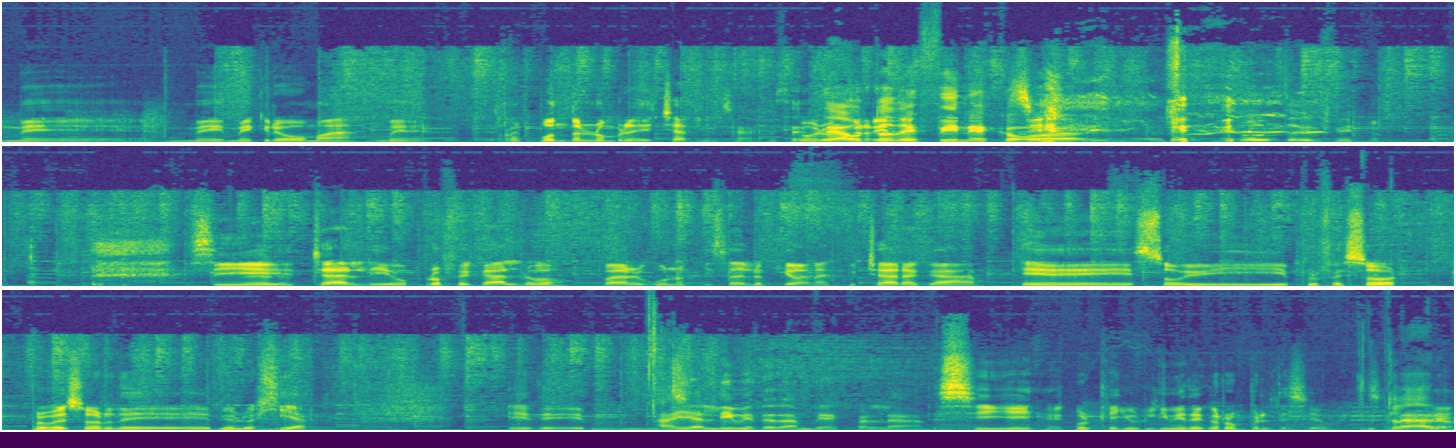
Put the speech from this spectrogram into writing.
me, me, me creo más, me respondo al nombre de Charlie. O sea, te autodefines como... Sí, Claro. Charlie o profe Carlos, para algunos quizás de los que van a escuchar acá, eh, soy profesor, profesor de biología. Eh, de, mm, Ahí al límite también con la... Sí, es porque hay un límite que rompe el deseo. Claro.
